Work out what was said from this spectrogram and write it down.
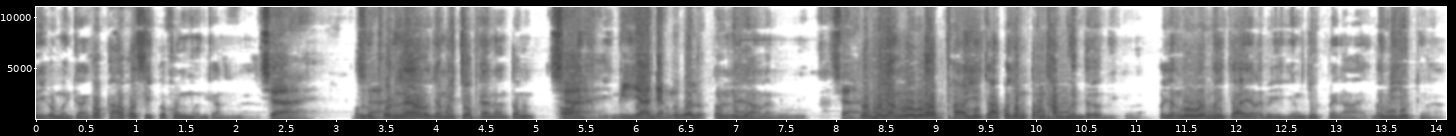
นี่ก็เหมือนกันข้อเก้าข้อสิบก็คงเหมือนกันนะใช่ พอหลุดพ้นแล้วยังไม่จบแค่นั้นต้องต่อใช่อีกมีญาณอย่างรู้ว่าหลุดต้พ้องนมีแล้วอย่างแรงรู้อีกใช่นั้นพอยังรู้แล้วพระอริยเจ้าก็ยังต้องทำเหมือนเดิมอีกนะก็ยังรู้ลมหายใจอะไรไปอีกยังหยุดไม่ได้ ไม่มีหยุดนะ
